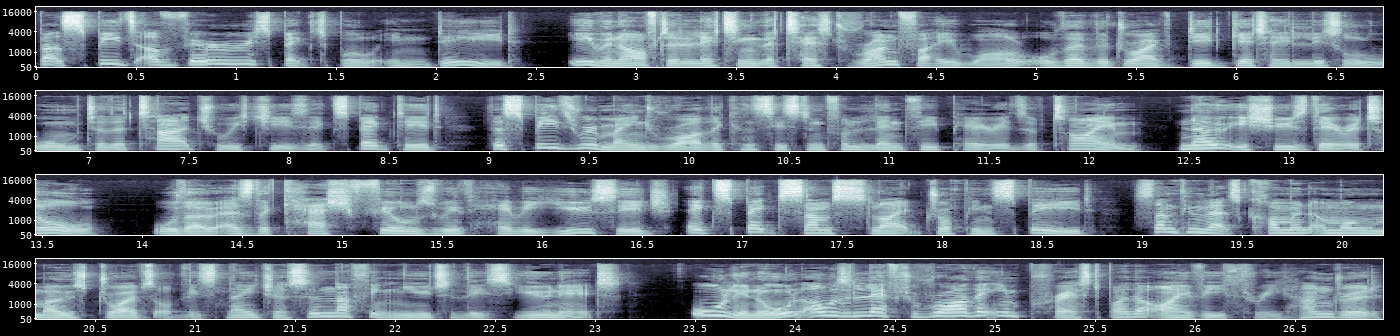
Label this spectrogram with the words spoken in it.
but speeds are very respectable indeed. Even after letting the test run for a while, although the drive did get a little warm to the touch, which is expected, the speeds remained rather consistent for lengthy periods of time. No issues there at all. Although as the cache fills with heavy usage, expect some slight drop in speed, something that's common among most drives of this nature, so nothing new to this unit. All in all, I was left rather impressed by the IV300.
